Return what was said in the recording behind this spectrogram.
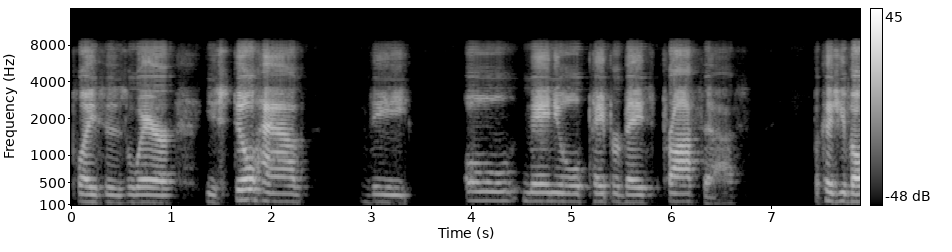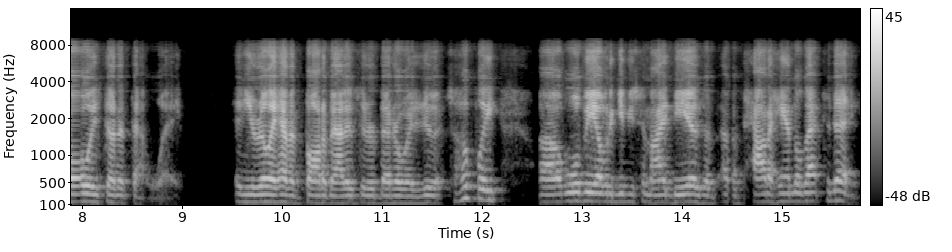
places where you still have the old manual paper-based process because you've always done it that way and you really haven't thought about is there a better way to do it. So hopefully uh, we'll be able to give you some ideas of, of how to handle that today.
